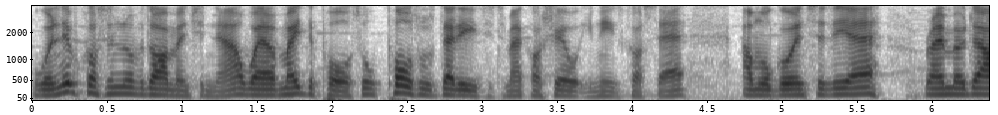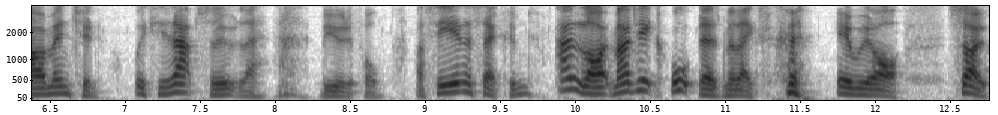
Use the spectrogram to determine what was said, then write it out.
we're going to live across another dimension now where I've made the portal. Portal's dead easy to make. I'll show you what you need across there. And we'll go into the uh, Rainbow Dimension, which is absolutely beautiful. I'll see you in a second. And like magic, oh, there's my legs. Here we are. So,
